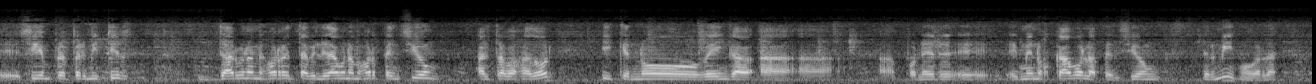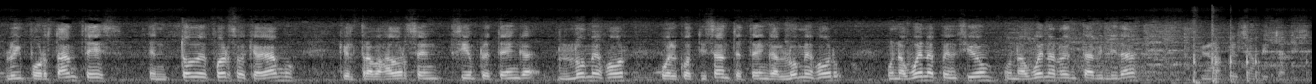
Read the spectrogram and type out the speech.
eh, siempre permitir dar una mejor rentabilidad, una mejor pensión al trabajador y que no venga a, poner eh, en menoscabo la pensión del mismo, ¿verdad? Lo importante es, en todo esfuerzo que hagamos, que el trabajador se- siempre tenga lo mejor o el cotizante tenga lo mejor, una buena pensión, una buena rentabilidad y una pensión vitalicia.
